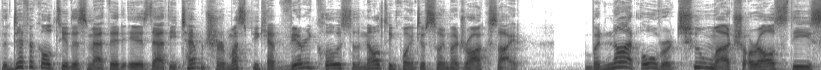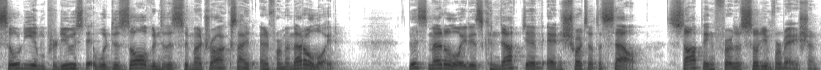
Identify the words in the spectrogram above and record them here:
The difficulty of this method is that the temperature must be kept very close to the melting point of sodium hydroxide, but not over too much or else the sodium produced it would dissolve into the sodium hydroxide and form a metalloid. This metalloid is conductive and shorts out the cell, stopping further sodium formation.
